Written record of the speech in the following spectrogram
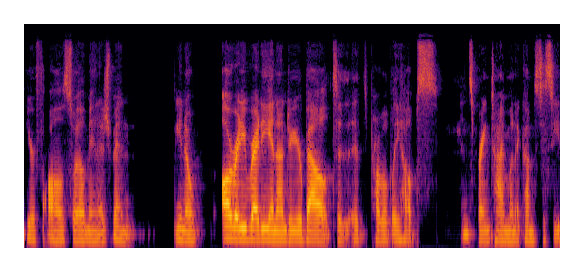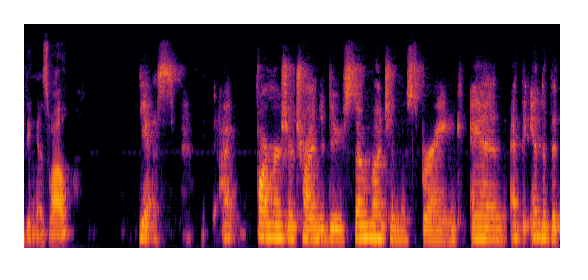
your fall soil management, you know, already ready and under your belt, it, it probably helps in springtime when it comes to seeding as well. Yes, I, farmers are trying to do so much in the spring, and at the end of the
